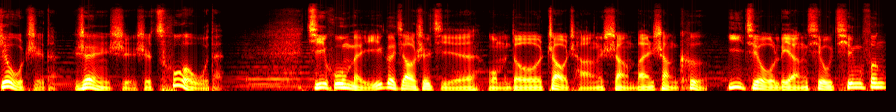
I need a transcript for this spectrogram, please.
幼稚的，认识是错误的。几乎每一个教师节，我们都照常上班上课，依旧两袖清风。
